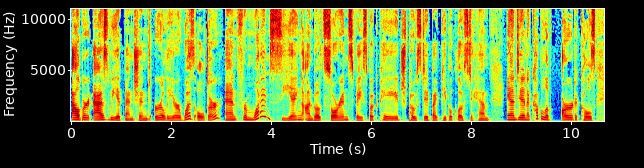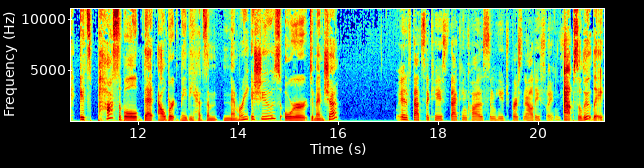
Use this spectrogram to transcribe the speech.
Albert, as we had mentioned earlier, was older, and from what I'm seeing on both Soren's Facebook page, posted by people close to him, and in a couple of articles, it's possible that Albert maybe had some memory issues or dementia. If that's the case, that can cause some huge personality swings. Absolutely.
